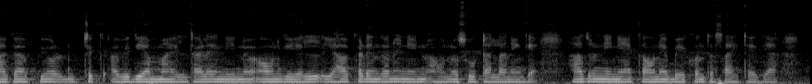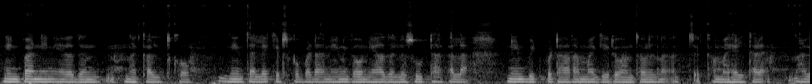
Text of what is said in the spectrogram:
ಆಗ ಪ್ಯೂರ್ ಚಿಕ್ಕ ವಿಧಿ ಅಮ್ಮ ಹೇಳ್ತಾಳೆ, ನೀನು ಅವ್ನಿಗೆ ಎಲ್ಲಿ ಯಾವ ಕಡೆಯಿಂದನೂ ನೀನು ಅವನು ಸೂಟ್ ಅಲ್ಲ ನಿನಗೆ ಆದರೂ ನೀನು ಯಾಕೆ ಅವನೇ ಬೇಕು ಅಂತ ಸಾಯ್ತಾ ಇದೆಯಾ? ನಿನ್ನ ಪಾಡು ನೀನು ಇರೋದನ್ನ ಕಲ್ತ್ಕೊ. ನೀನು ತಲೆ ಕೆಡಿಸ್ಕೋಬೇಡ, ನಿನಗೆ ಅವ್ನು ಯಾವುದೆಲ್ಲ ಸೂಟ್ ಆಗೋಲ್ಲ. ನೀನು ಬಿಟ್ಬಿಟ್ಟು ಆರಾಮಾಗಿರು ಅಂತ ಚಿಕ್ಕಮ್ಮ ಹೇಳ್ತಾಳೆ. ಆಗ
